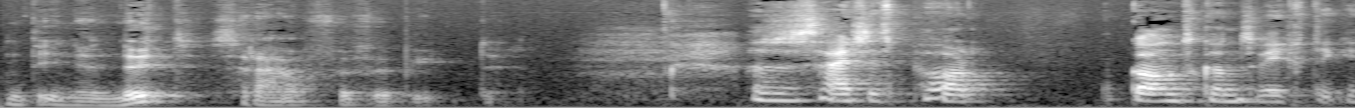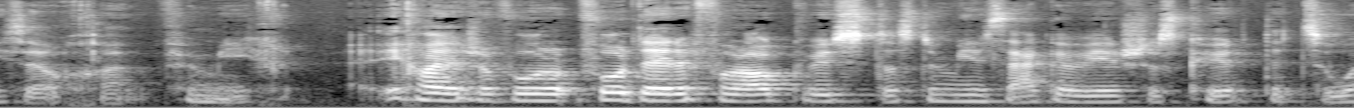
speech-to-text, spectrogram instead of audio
und ihnen nicht das Raufen verbieten. Also das heißt ein paar ganz, ganz wichtige Sachen für mich ich habe ja schon vor, vor dieser Frage gewusst, dass du mir sagen wirst, es gehört dazu.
